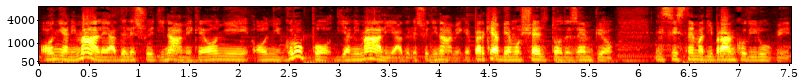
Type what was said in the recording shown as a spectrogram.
ogni animale ha delle sue dinamiche, ogni, ogni, gruppo di animali ha delle sue dinamiche, perché abbiamo scelto ad esempio il sistema di branco di lupi,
